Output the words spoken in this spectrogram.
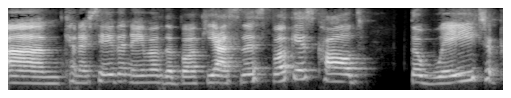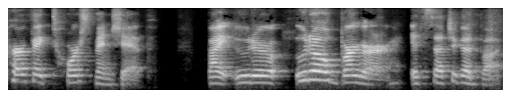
Um, can I say the name of the book? Yes, this book is called The Way to Perfect Horsemanship by Udo Udo Bürger. It's such a good book.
